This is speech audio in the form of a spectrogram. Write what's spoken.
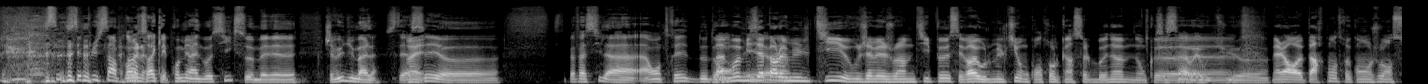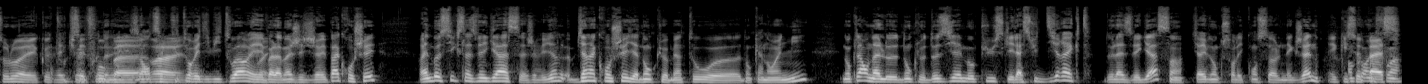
c'est plus simple. Voilà. C'est vrai que les premiers Rainbow Six, euh, mais euh, j'avais eu du mal. C'était Ouais. assez, euh, pas facile à, à entrer dedans. Bah, moi, mis à part euh, le multi où j'avais joué un petit peu, c'est vrai où le multi on contrôle qu'un seul bonhomme, donc. c'est euh, ça, ouais, où tu, euh, Mais alors, euh, par contre, quand on joue en solo avec, euh, avec, toutes euh, ces troupes, euh, ordres, ouais, c'est plutôt rédhibitoire et Ouais. voilà, moi j'avais pas accroché. Rainbow Six Las Vegas, j'avais bien bien accroché il y a donc euh, bientôt euh, donc un an et demi. Donc là on a le donc le deuxième opus qui est la suite directe de Las Vegas hein, qui arrive donc sur les consoles next gen. et qui Encore se passe fois,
